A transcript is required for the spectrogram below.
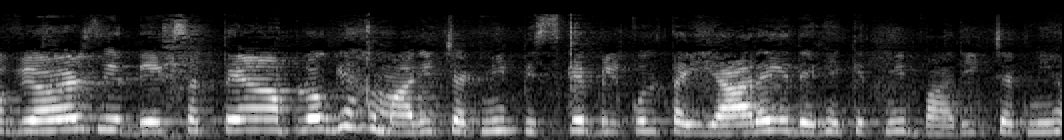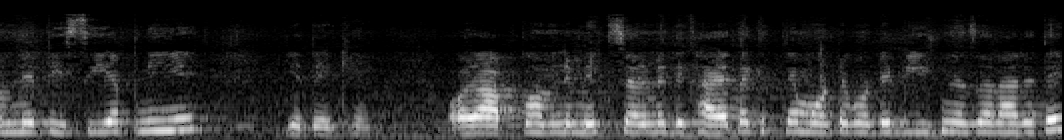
व्यूअर्स ये देख सकते हैं आप लोग, ये हमारी चटनी पिस के बिल्कुल तैयार है। ये देखें कितनी बारीक चटनी हमने पीसी है अपनी ये। ये देखें। और आपको हमने मिक्सर में दिखाया था कितने मोटे मोटे बीज नज़र आ रहे थे,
